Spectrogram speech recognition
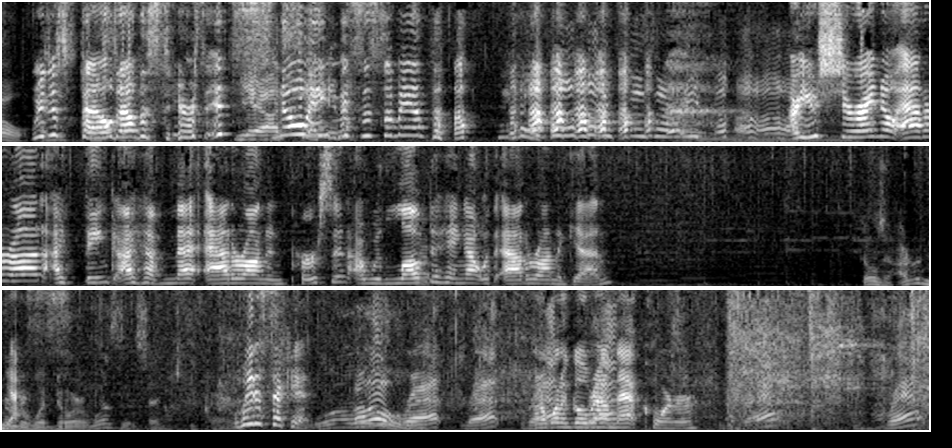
It on. Oh, We I just fell down the stairs. It's Yeah, snowing, same. Mrs. Samantha. I'm so sorry. Are you sure I know Aderon? I think I have met Aderon in person. I would love Yeah. to hang out with Aderon again. Diligent, I remember Yes. what door it was that said key. Wait a second. Whoa. Oh, rat, rat, rat. I don't want to go around that corner. Rat, rat.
